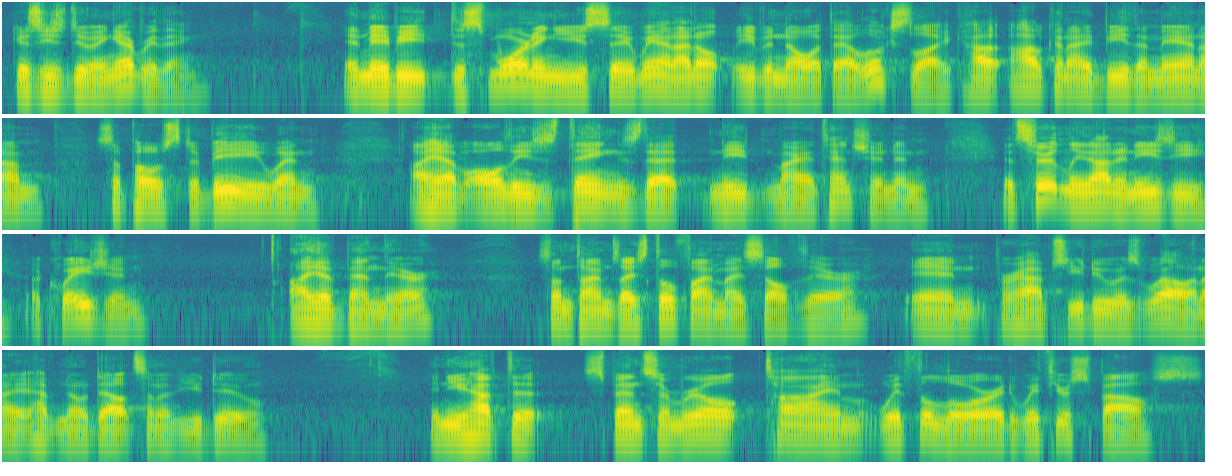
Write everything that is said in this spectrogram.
because he's doing everything. And maybe this morning you say, Man, I don't even know what that looks like. How, how can I be the man I'm supposed to be when I have all these things that need my attention? And it's certainly not an easy equation. I have been there. Sometimes I still find myself there, and perhaps you do as well, and I have no doubt some of you do. And you have to spend some real time with the Lord, with your spouse,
